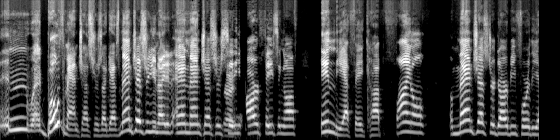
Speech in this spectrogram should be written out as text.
In both Manchesters, I guess. Manchester United and Manchester City right. are facing off in the FA Cup final. A Manchester derby for the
